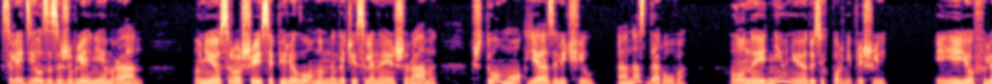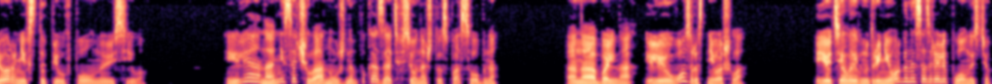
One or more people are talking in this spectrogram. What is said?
Следил за заживлением ран. У нее сросшиеся переломы, многочисленные шрамы. Что мог, я залечил. Она здорова. Лунные дни у нее до сих пор не пришли. И ее флер не вступил в полную силу. Или она не сочла нужным показать все, на что способна. Она больна или в возраст не вошла? Ее тело и внутренние органы созрели полностью.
